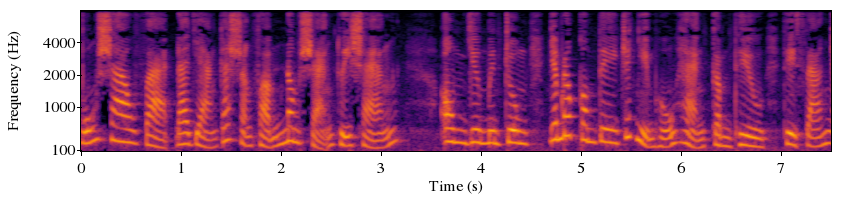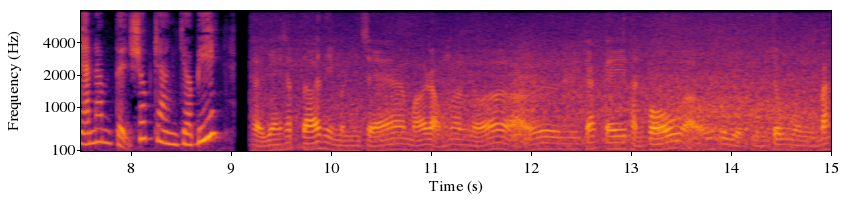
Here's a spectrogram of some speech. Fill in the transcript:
4 sao và đa dạng các sản phẩm nông sản, thủy sản. Ông Dương Minh Trung, giám đốc công ty trách nhiệm hữu hạn Cầm Thiều, thị xã Ngã Năm, tỉnh Sóc Trăng cho biết. Thời gian sắp tới thì mình sẽ mở rộng hơn nữa ở các cái thành phố ở khu vực miền Trung và miền Bắc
